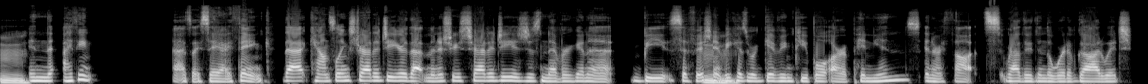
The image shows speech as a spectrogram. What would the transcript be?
Mm. and I think. As I say, I think that counseling strategy or that ministry strategy is just never going to be sufficient Mhm. because we're giving people our opinions and our thoughts rather than the word of God, which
